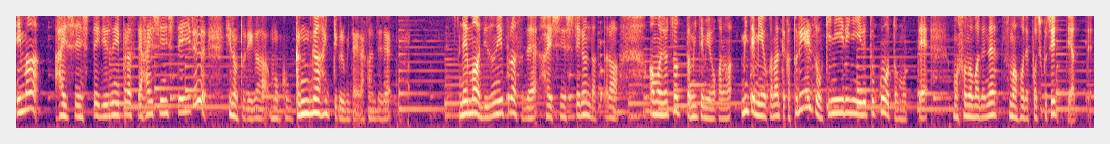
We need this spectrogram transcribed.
今配信してディズニープラスで配信している火の鳥がもうこうガンガン入ってくるみたいな感じで。でまあディズニープラスで配信してるんだったらあ、まあ、じゃあちょっと見てみようかな見てみようかなっていうかとりあえずお気に入りに入れとこうと思ってもうその場でねスマホでポチポチってやって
